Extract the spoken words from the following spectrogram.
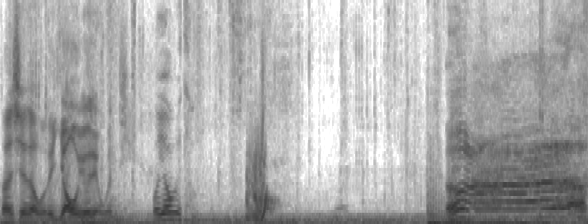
但现在我的腰有点问题。我腰会疼。啊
